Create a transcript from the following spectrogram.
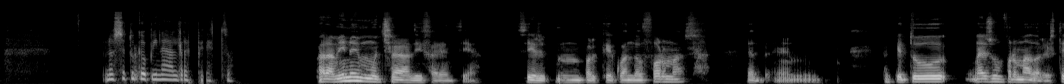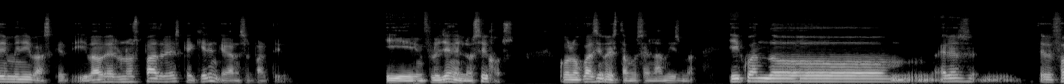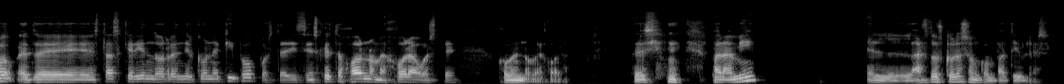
No sé tú qué opinas al respecto. Para mí no hay mucha diferencia. Es decir, mm, porque cuando formas, eh, que tú eres un formador, estoy en minibásquet y va a haber unos padres que quieren que ganes el partido y influyen en los hijos, con lo cual siempre estamos en la misma. Y cuando eres, te, estás queriendo rendir con un equipo, pues te dicen, es que este jugador no mejora o este joven no mejora. Entonces, para mí, las dos cosas son compatibles.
